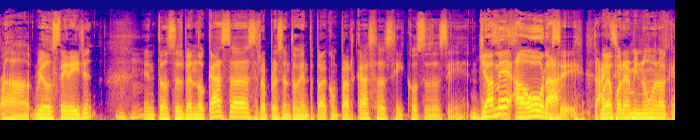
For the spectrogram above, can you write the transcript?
ah, real estate agent. Entonces vendo casas, represento gente para comprar casas y cosas así. Llame ahora. Sí. Voy a poner mi número aquí.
